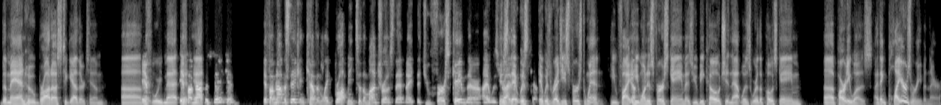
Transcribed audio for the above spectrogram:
the man who brought us together. Tim, uh, if we met, if at, I'm not at, mistaken, if I'm not mistaken, Kevin Lake brought me to the Montrose that night that you first came there. I was driving. It was it was Reggie's first win. He fi- yep. he won his first game as UB coach, and that was where the post game uh, party was. I think players were even there.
